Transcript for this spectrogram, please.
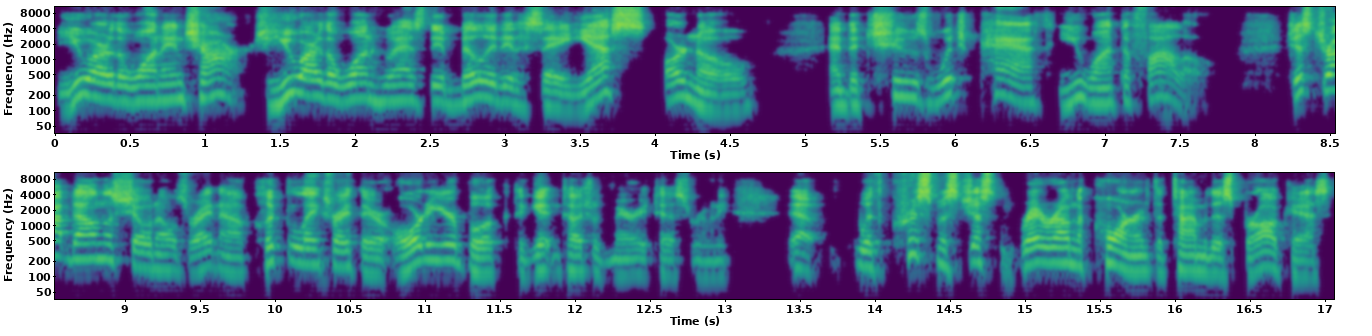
You are the one in charge. You are the one who has the ability to say yes or no and to choose which path you want to follow. Just drop down the show notes right now. Click the links right there. Order your book to get in touch with Mary Tess Rooney. Uh, with Christmas just right around the corner at the time of this broadcast,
